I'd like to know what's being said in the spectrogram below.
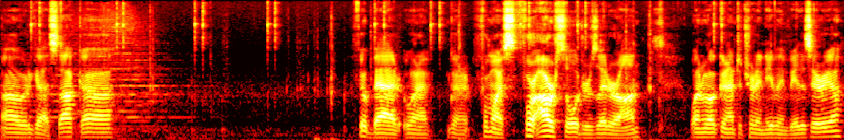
Oh, we got Saka. I feel bad when I'm gonna for my for our soldiers later on when we're gonna have to try to naval invade this area.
